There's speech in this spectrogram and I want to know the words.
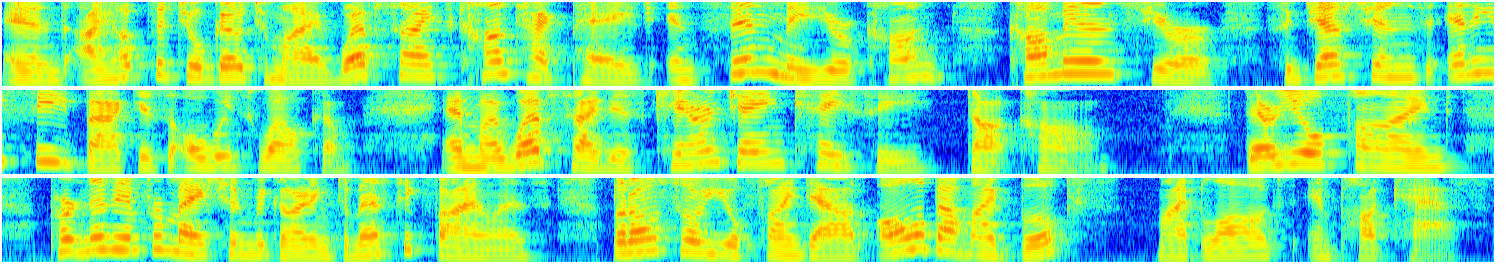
And I hope that you'll go to my website's contact page and send me your con- comments, your suggestions. Any feedback is always welcome. And my website is KarenJaneCasey.com. There you'll find pertinent information regarding domestic violence, but also you'll find out all about my books, my blogs, and podcasts.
